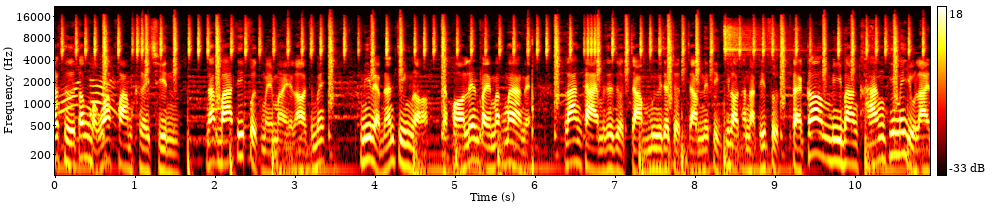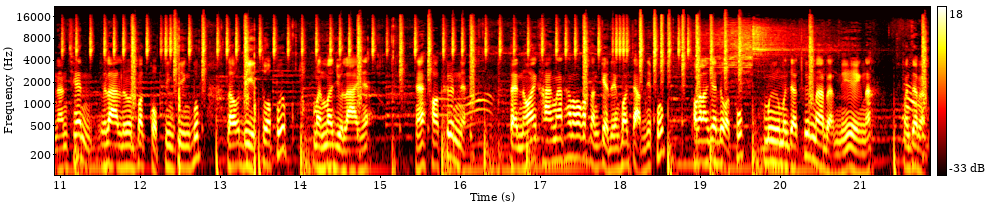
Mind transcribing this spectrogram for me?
ก็คือต้องบอกว่าความเคยชินนักบาสที่ฝึกใหม่ ๆ เราอาจจะไม่มีแบบนั้นจริงเหรอ แต่พอเล่นไปมากๆเนี่ย ร่างกายมันจะจดจำมือจะจดจำในสิ่งที่เราถนัดที่สุด แต่ก็มีบางครั้งที่ไม่อยู่ลายนั้น เช่น เวลาเราโดนประกบจริงๆปุ๊บเราดีดตัวปุ๊บมันมาอยู่ลายเนี้ยนะพอขึ้นเนี่ยแต่น้อยครั้งนะถ้าพ่อก็สังเกตเองพอจับนี่ปุ๊บพอกำลังจะโดดปุ๊บมือมันจะขึ้นมาแบบนี้เองนะมันจะแบบ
